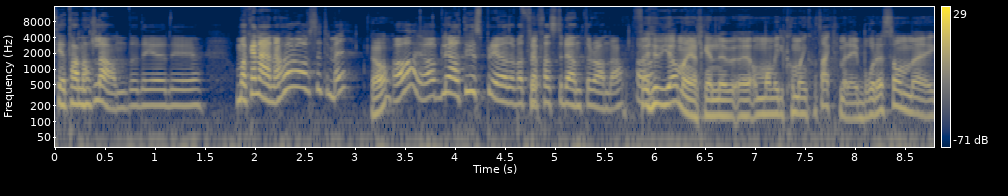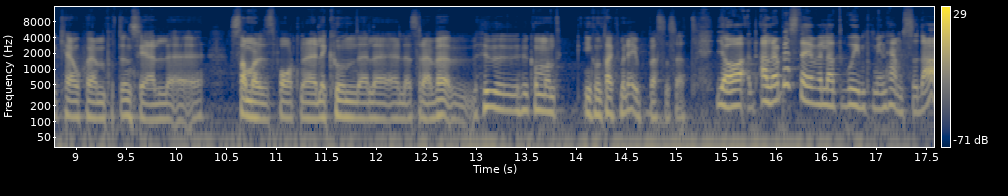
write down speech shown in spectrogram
till ett annat land. Det, det, man kan gärna höra av sig till mig. Ja. ja, jag blir alltid inspirerad av att träffa studenter och andra. För hur gör man egentligen nu eh, om man vill komma i kontakt med dig? Både som eh, kanske en potentiell eh, samarbetspartner eller kund eller, eller sådär. Hur, hur kommer man i kontakt med dig på bästa sätt? Ja, allra bästa är väl att gå in på min hemsida.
